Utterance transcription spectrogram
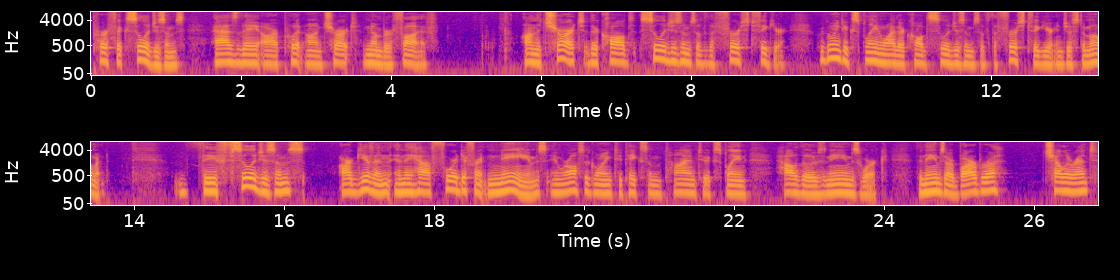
perfect syllogisms as they are put on chart number five. On the chart, they're called syllogisms of the first figure. We're going to explain why they're called syllogisms of the first figure in just a moment. The syllogisms are given and they have four different names, and we're also going to take some time to explain how those names work. The names are Barbara, Celarent,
